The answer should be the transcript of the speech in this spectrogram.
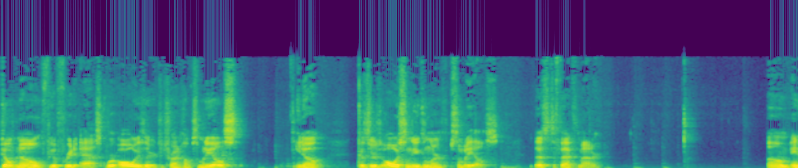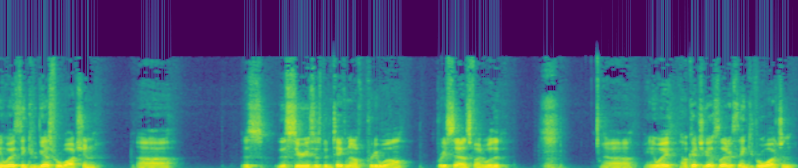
don't know, feel free to ask. We're always there to try and help somebody else, you know, because there's always something you can learn from somebody else. That's the fact of the matter. Um, anyway, thank you guys for watching. Uh, this this series has been taken off pretty well. Pretty satisfied with it. Uh, anyway, I'll catch you guys later. Thank you for watching.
